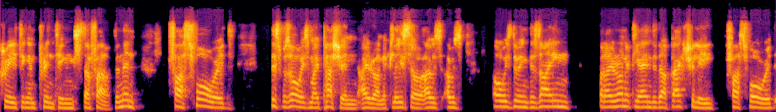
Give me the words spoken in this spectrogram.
creating and printing stuff out. And then fast forward, this was always my passion, ironically. So I was I was always doing design, but ironically, I ended up actually fast forward.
